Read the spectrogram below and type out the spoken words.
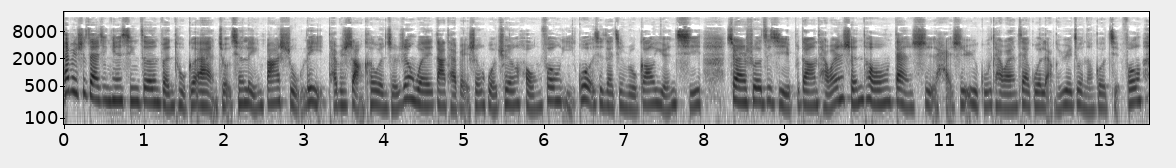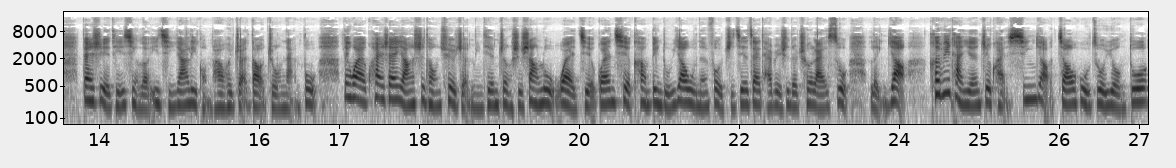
台北市在今天新增本土个案九千零八十五例。台北市长柯文哲认为，大台北生活圈洪峰已过，现在进入高原期。虽然说自己不当台湾神童，但是还是预估台湾再过两个月就能够解封。但是也提醒了，疫情压力恐怕会转到中南部。另外，快筛阳视同确诊，明天正式上路。外界关切抗病毒药物能否直接在台北市的车来素领药。柯比坦言，这款新药交互作用多，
